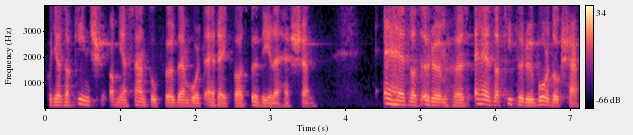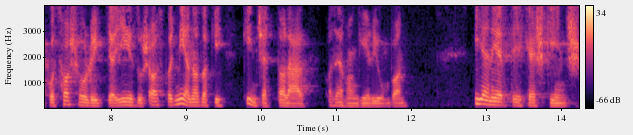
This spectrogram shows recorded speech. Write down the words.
hogy az a kincs, ami a szántóföldben volt elrejtve, az övé lehessen. Ehhez az örömhöz, ehhez a kitörő boldogsághoz hasonlítja Jézus azt, hogy milyen az, aki kincset talál az evangéliumban. Ilyen értékes kincs,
